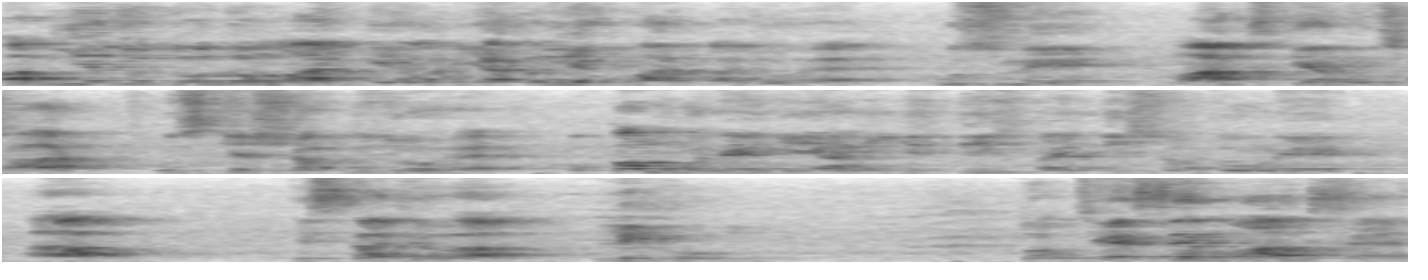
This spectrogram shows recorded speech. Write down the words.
अब ये जो दो दो मार्क के और या तो एक मार्क का जो है, उसमें मार्क्स के अनुसार उसके शब्द जो है, वो कम हो जाएँगे, यानी कि 30-35 शब्दों में आप इसका जवाब लिखोगे तो जैसे मार्क्स हैं,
